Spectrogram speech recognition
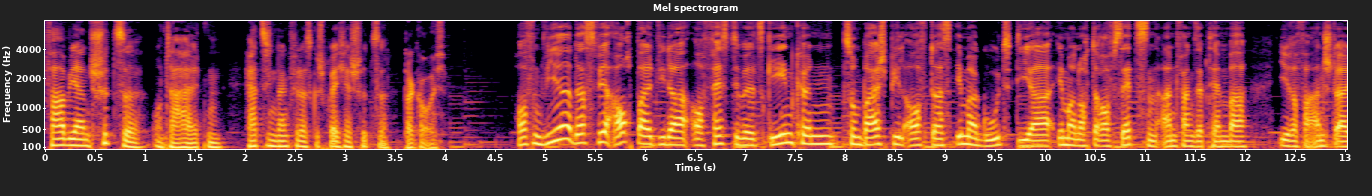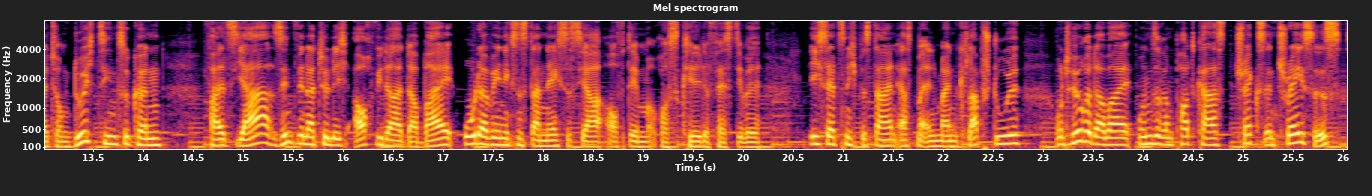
Fabian Schütze unterhalten. Herzlichen Dank für das Gespräch, Herr Schütze. Danke euch. Hoffen wir, dass wir auch bald wieder auf Festivals gehen können, zum Beispiel auf das Immergut, die ja immer noch darauf setzen, Anfang September ihre Veranstaltung durchziehen zu können. Falls ja, sind wir natürlich auch wieder dabei oder wenigstens dann nächstes Jahr auf dem Roskilde Festival. Ich setze mich bis dahin erstmal in meinen Klappstuhl und höre dabei unseren Podcast Tracks and Traces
